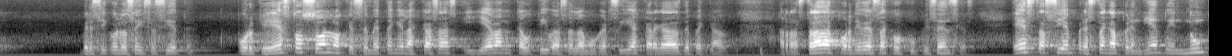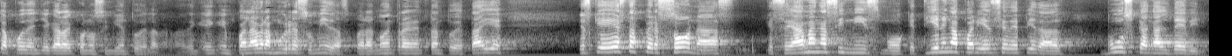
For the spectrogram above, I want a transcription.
Versículos 6 a 7. Porque estos son los que se meten en las casas y llevan cautivas a las mujercillas cargadas de pecado, arrastradas por diversas concupiscencias. Estas siempre están aprendiendo y nunca pueden llegar al conocimiento de la verdad. En, palabras muy resumidas, para no entrar en tanto detalle, es que estas personas que se aman a sí mismos, que tienen apariencia de piedad, buscan al débil.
